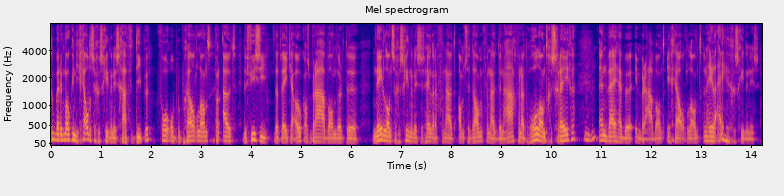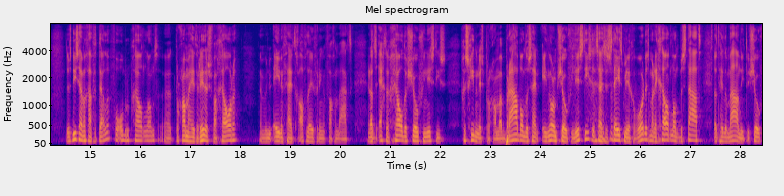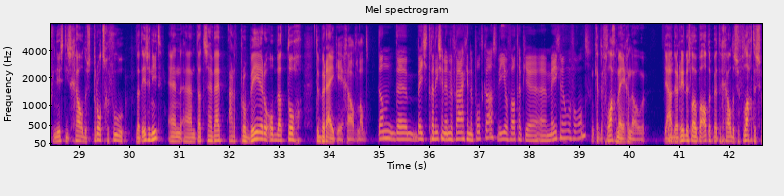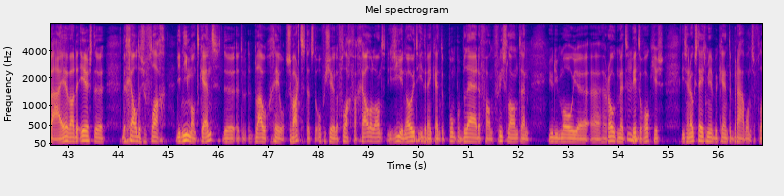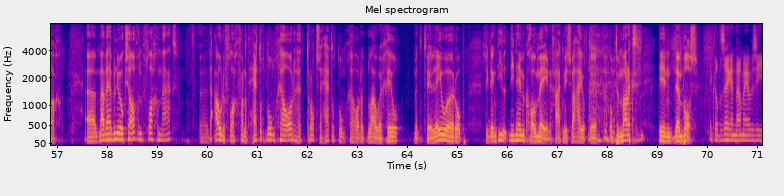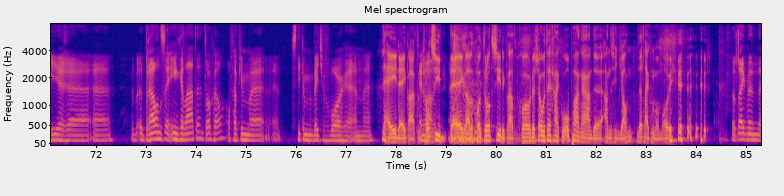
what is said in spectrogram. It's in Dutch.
toen ben ik me ook in die Gelderse geschiedenis gaan verdiepen voor Oproep Gelderland. Vanuit de visie, dat weet jij ook als Brabander, de Nederlandse geschiedenis is heel erg vanuit Amsterdam, vanuit Den Haag, vanuit Holland geschreven. Mhm. En wij hebben in Brabant, in Gelderland, een hele eigen geschiedenis. Dus die zijn we gaan vertellen voor Oproep Gelderland. Uh, het programma heet Ridders van Gelre hebben we nu 51 afleveringen van gemaakt. En dat is echt een gelder chauvinistisch geschiedenisprogramma. Brabanders zijn enorm chauvinistisch. Dat zijn ze steeds meer geworden. Maar in Gelderland bestaat dat helemaal niet. Een chauvinistisch, gelders, trotsgevoel, dat is er niet. En ehm, dat zijn wij aan het proberen om dat toch te bereiken in Gelderland. Dan de beetje traditionele vraag in de podcast. Wie of wat heb je uh, meegenomen voor ons? Ik heb de vlag meegenomen. Ja, de ridders lopen altijd met de Gelderse vlag te zwaaien. We hadden eerst de, de Gelderse vlag die niemand kent. De, het, blauw, geel, zwart. Dat is de officiële vlag van Gelderland. Die zie je nooit. Iedereen kent de pompenbladen van Friesland. En jullie mooie uh, rood met mhm. witte hokjes. Die zijn ook steeds meer bekend, de Brabantse vlag. Uh, maar we hebben nu ook zelf een vlag gemaakt. Uh, de oude vlag van het hertogdom Gelder. Het trotse hertogdom Gelder. Het blauw en geel. Met de twee leeuwen erop. Dus ik denk, die, die neem ik gewoon mee. En dan ga ik mee zwaaien op de, op de markt in Den Bosch. Ik wilde zeggen, en daarmee hebben ze hier het Brabantse ingelaten, toch wel? Of heb je hem uh, stiekem een beetje verborgen? En, nee, nee, ik laat hem trots zien. Nee, ik laat hem gewoon trots zien. Ik laat hem gewoon... Dus zometeen ga ik hem ophangen aan de, aan de Sint-Jan. Dat lijkt me wel mooi. dat lijkt me een,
